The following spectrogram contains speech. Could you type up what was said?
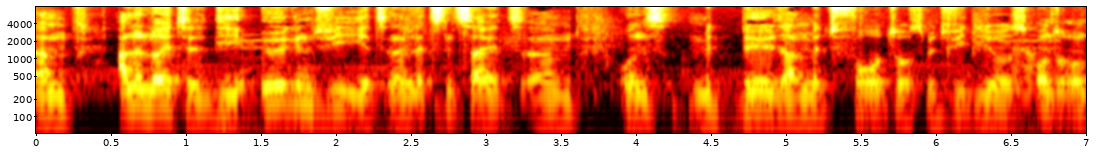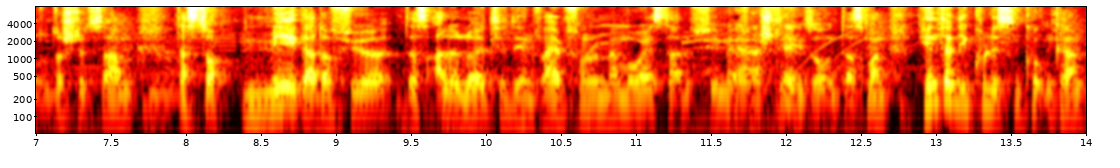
ähm, alle Leute, die irgendwie jetzt in der letzten Zeit ähm, uns mit Bildern, mit Fotos, mit Videos und und und unterstützt haben, das sorgt mega dafür, dass alle Leute den Vibe von Remember Where I Started viel mehr Ja, verstehen so und dass man hinter die Kulissen gucken kann.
